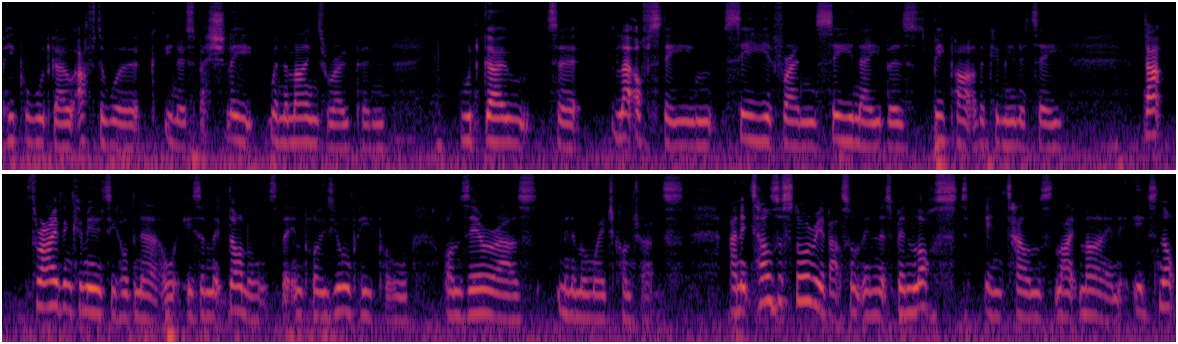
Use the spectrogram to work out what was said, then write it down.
people would go after work, you know, especially when the mines were open, would go to let off steam, see your friends, see your neighbours, be part of the community. That thriving community hub now is a McDonald's that employs young people on zero hours minimum wage contracts. And it tells a story about something that's been lost in towns like mine. It's not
